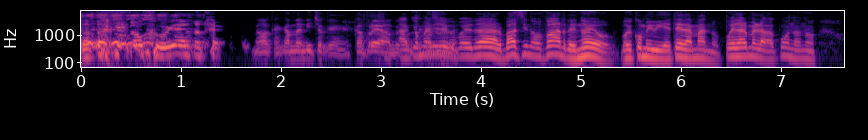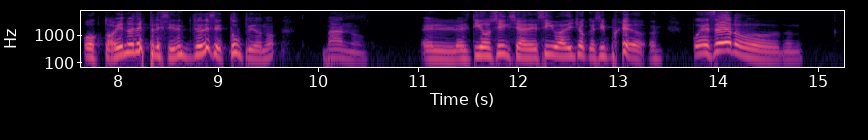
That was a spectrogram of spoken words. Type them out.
todo cubierto. No, que acá me han dicho que acá prueban. Acá me han dicho que pueden dar. Vas a de nuevo. Voy con mi billetera, mano. ¿Puedes darme la vacuna o no? O todavía no eres presidente, tú eres estúpido, ¿no? Mano. El, el tío Sixia adhesivo ha dicho que sí puedo. ¿Puede ser o.?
